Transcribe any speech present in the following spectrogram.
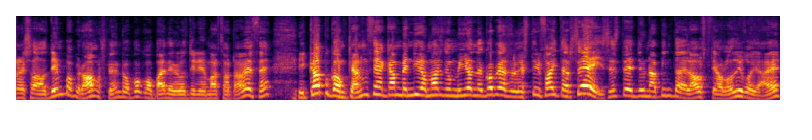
les ha dado tiempo, pero vamos, que dentro de poco parece que lo tiene en marcha otra vez, ¿eh? Y Capcom, que anuncia que han vendido más de un millón de copias del Street Fighter 6. Este tiene una pinta de la hostia, os lo digo ya, ¿eh?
